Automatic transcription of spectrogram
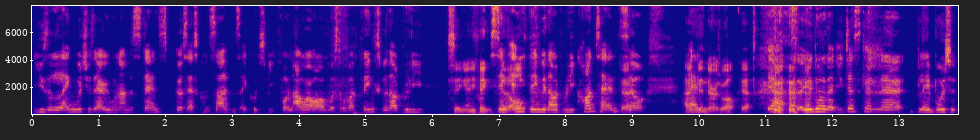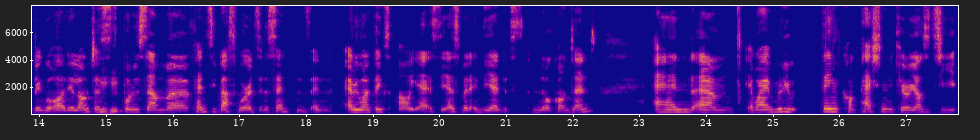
use a language which everyone understands because as consultants I could speak for an hour almost over things without really Saying anything? saying at all? anything without really content. Yeah. So I've and- been there as well. Yeah. yeah, so you know that you just can uh, play bullshit bingo all day long. Just Mhm. put some uh, fancy buzzwords in a sentence, and everyone thinks, "Oh yes, yes," but in the end, it's no content. And um, why I really think compassion, curiosity,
